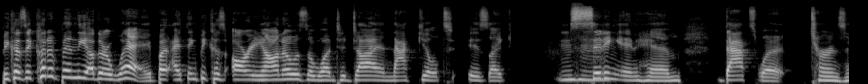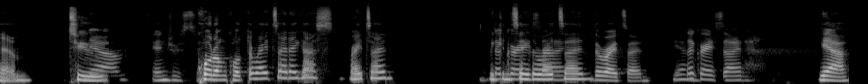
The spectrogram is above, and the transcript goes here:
Because it could have been the other way, but I think because Ariana was the one to die and that guilt is like Mhm. sitting in him, that's what turns him to Yeah. Interesting. quote unquote the right side, I guess. Right side. We The can say gray the right side. side. The right side. Yeah. The gray side. Yeah.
